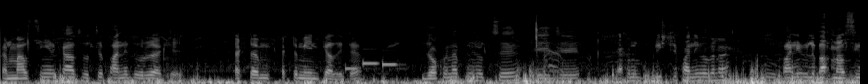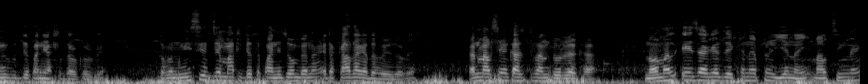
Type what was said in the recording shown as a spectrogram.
কারণ মালসিংয়ের কাজ হচ্ছে পানি ধরে রাখে। একটা একটা মেইন কাজ এটা। যখন আপনি হচ্ছে এই যে, এখন বৃষ্টির পানি হবে না পানি হলে মালসিংয়ের মধ্যে পানি আসা যাওয়া করবে। তখন নিচের যে মাটিটাতে পানি জমবে না, এটা কাদা কাদা হয়ে যাবে। কারণ মালসিংয়ের কাজ পানি ধরে রাখা। নর্মাল এই জায়গায় যেখানে আপনার ইয়ে নাই মালসিং নাই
